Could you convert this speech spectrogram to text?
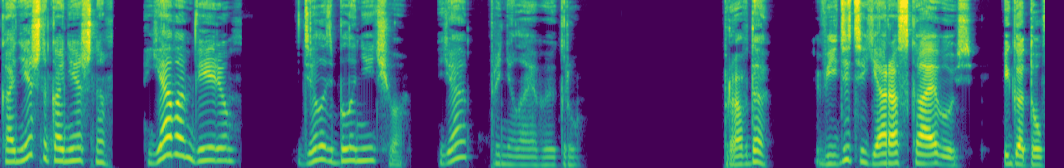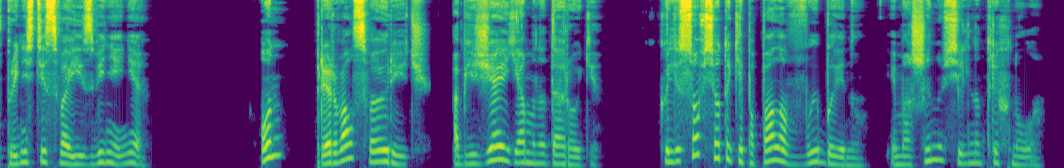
Конечно, конечно, я вам верю. Делать было нечего. Я приняла его игру. Правда? Видите, я раскаиваюсь и готов принести свои извинения. Он прервал свою речь, объезжая яму на дороге. Колесо все-таки попало в выбоину, и машину сильно тряхнуло.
